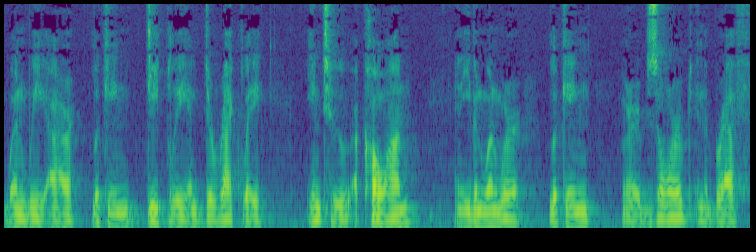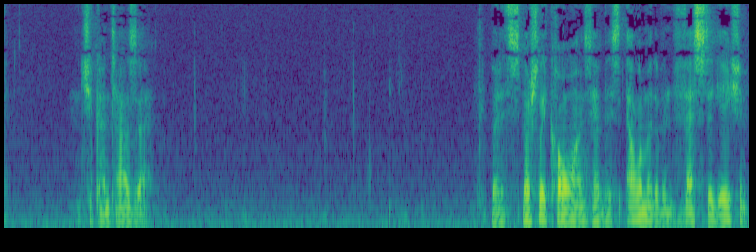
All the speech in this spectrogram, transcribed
when we are looking deeply and directly into a koan, and even when we're looking, we're absorbed in the breath, shikantaza. But especially koans have this element of investigation,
